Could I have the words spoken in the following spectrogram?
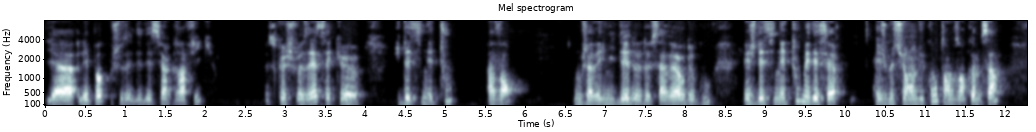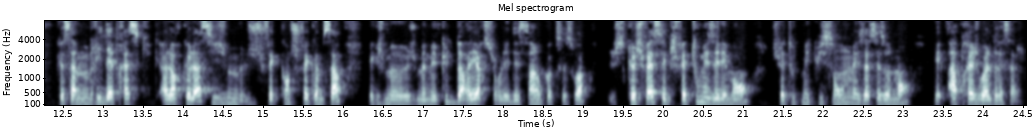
il y a l'époque où je faisais des desserts graphiques. Ce que je faisais, c'est que je dessinais tout avant. Donc j'avais une idée de, saveur, de goût, et je dessinais tous mes desserts. Et je me suis rendu compte en faisant comme ça que ça me bridait presque. Alors que là, si je, je fais quand je fais comme ça et que je me je me mets plus de barrière sur les dessins ou quoi que ce soit, ce que je fais, c'est que je fais tous mes éléments, je fais toutes mes cuissons, mes assaisonnements, et après je vois le dressage.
